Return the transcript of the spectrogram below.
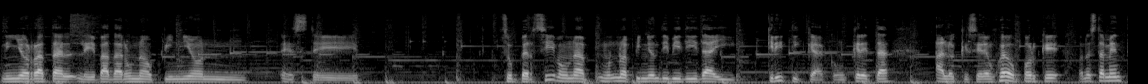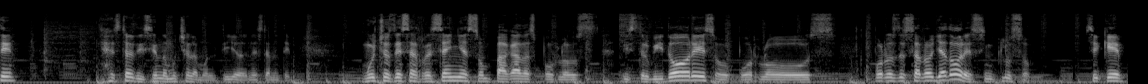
niño rata le va a dar una opinión este subversiva, una, una opinión dividida y crítica concreta a lo que sería un juego, porque honestamente ya estoy diciendo mucho la moletilla, honestamente. Muchas de esas reseñas son pagadas por los distribuidores o por los por los desarrolladores incluso. Así que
